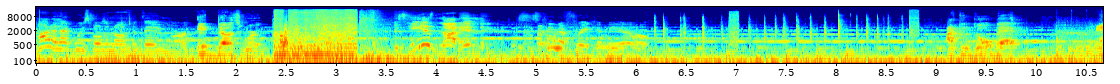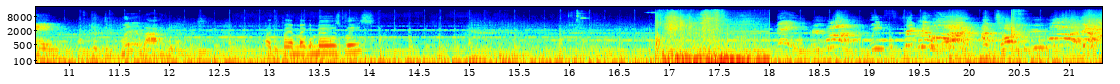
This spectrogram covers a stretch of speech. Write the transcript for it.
How the heck are we supposed to know if the thing works? It does work. Because he is not in there. This is kind of freaking me out. I can go back and get the winning lottery numbers. Like to play Mega Millions, please? Babe, We won! we freaking We won! won! I told you we won! Yeah!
